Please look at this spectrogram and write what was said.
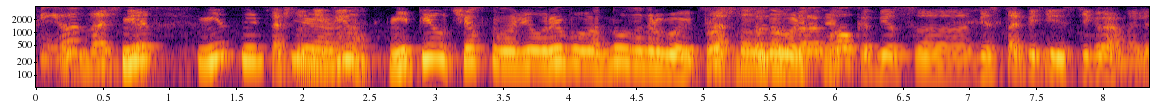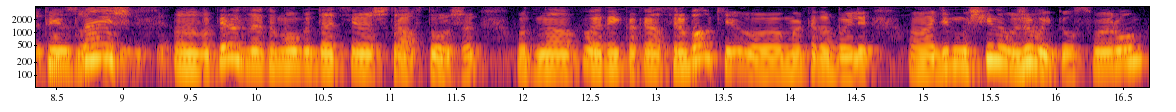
пьет. Значит, Нет, нет, не, Так что не пил? Не пил, честно ловил рыбу одну за другой. Саша, Просто что это за удовольствие. рыбалка без, э, без 150 грамм или Ты 250? знаешь, э, во-первых, за это могут дать э, штраф тоже. Вот на этой как раз рыбалке мы когда были, один мужчина уже выпил свой ром,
